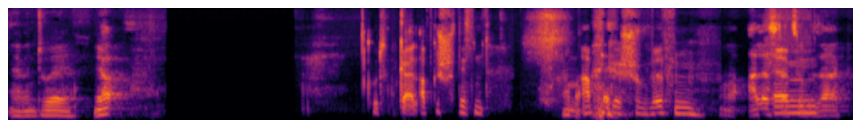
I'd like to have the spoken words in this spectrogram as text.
Eventuell. Ja. Gut, geil abgeschwiffen. Haben wir, Abgeschwiffen. haben wir alles dazu Ähm, gesagt.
